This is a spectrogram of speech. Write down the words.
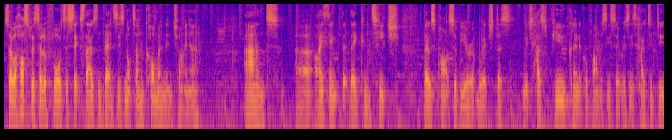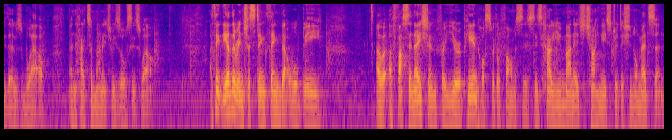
So a hospital of four to 6,000 beds is not uncommon in China. And uh, I think that they can teach those parts of Europe which, does, which has few clinical pharmacy services how to do those well and how to manage resources well. I think the other interesting thing that will be a, a fascination for European hospital pharmacists is how you manage Chinese traditional medicine.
